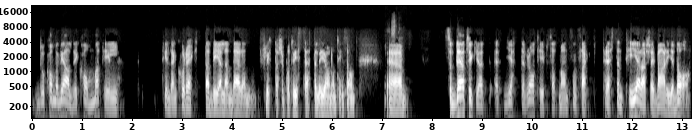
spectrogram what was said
då kommer vi aldrig komma till, till den korrekta delen där den flyttar sig på ett visst sätt eller gör någonting sånt. Eh, så det tycker jag är ett, ett jättebra tips att man som sagt presenterar sig varje dag.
